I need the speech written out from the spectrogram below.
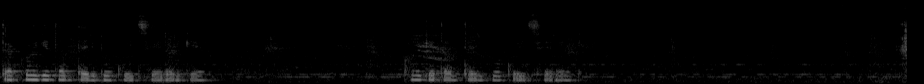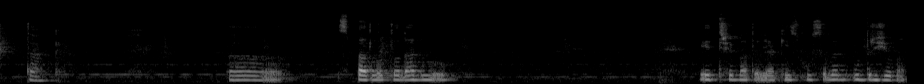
Tak kolik je tam teď blokující energie? Kolik je tam teď blokující energie? Tak. Uh, spadlo to na nulu. Je třeba to nějakým způsobem udržovat.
